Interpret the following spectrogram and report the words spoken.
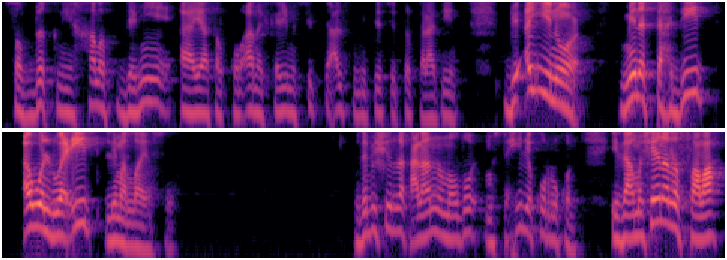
صدقني خلط جميع آيات القرآن الكريم الستة ألف وستة وثلاثين بأي نوع من التهديد أو الوعيد لمن لا يصوم. وده بيشير لك على أن الموضوع مستحيل يكون ركن. إذا مشينا للصلاة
